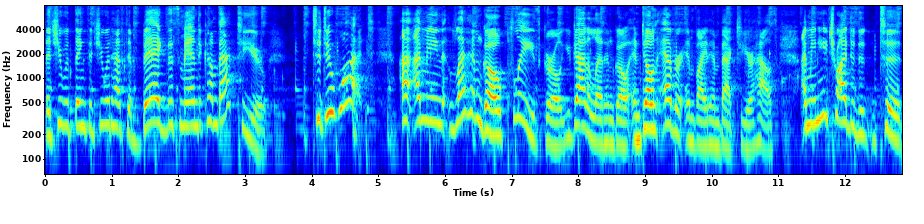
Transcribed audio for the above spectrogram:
that you would think that you would have to beg this man to come back to you. To do what? I, I mean, let him go, please, girl. You gotta let him go, and don't ever invite him back to your house. I mean, he tried to, de- to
